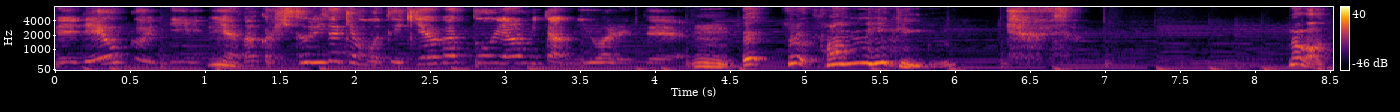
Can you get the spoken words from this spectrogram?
で、レオ君に、うん。いや、なんか一人だけもう出来上がっとうや、みたいに言われて、うん。え、それファンミーティング？なんか、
